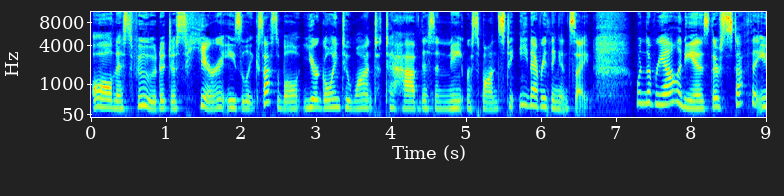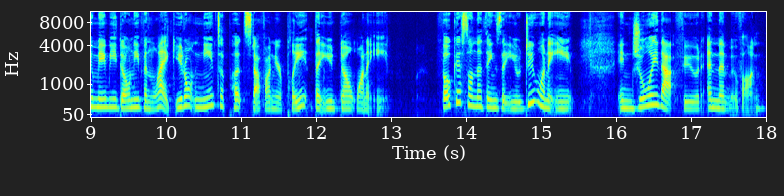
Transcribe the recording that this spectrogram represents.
all this food just here, easily accessible, you're going to want to have this innate response to eat everything in sight. When the reality is there's stuff that you maybe don't even like. You don't need to put stuff on your plate that you don't want to eat. Focus on the things that you do want to eat, enjoy that food, and then move on.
